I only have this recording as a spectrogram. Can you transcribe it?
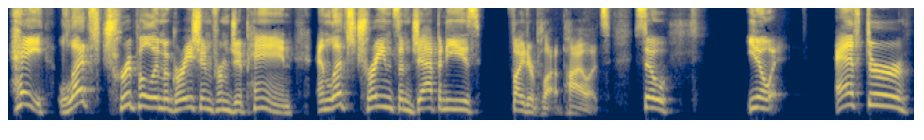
hey, let's triple immigration from Japan and let's train some Japanese fighter pl- pilots. So, you know, after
